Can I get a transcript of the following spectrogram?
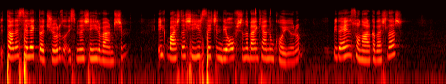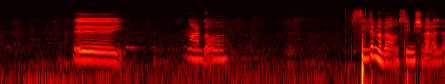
Bir tane select açıyoruz. İsmine şehir vermişim. İlk başta şehir seçin diye option'ı ben kendim koyuyorum. Bir de en son arkadaşlar ee, nerede o? Sildim mi ben onu? Silmişim herhalde.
